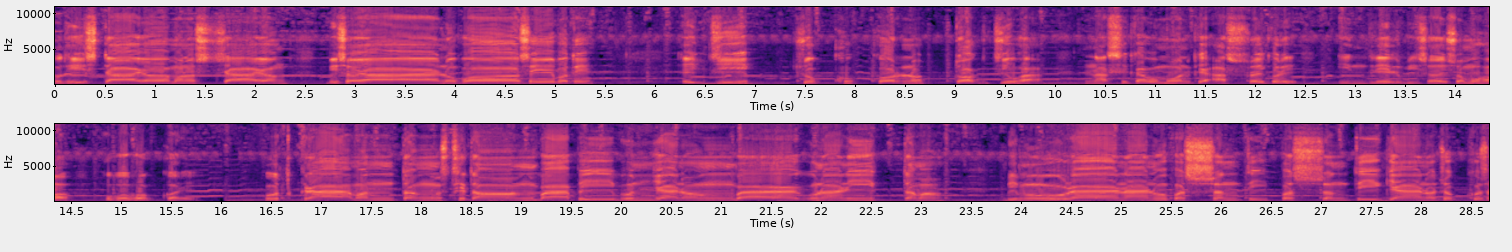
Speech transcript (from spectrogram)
অধিষ্ঠায় মনশ্চায়ং বিষয়ানুপসেবতে। এই জীব, চক্ষু, কর্ণ, ত্বক, জিহ্বা, নাসিকা ও মনকে আশ্রয় করে ইন্দ্রিয়ের বিষয়সমূহ উপভোগ করে। উৎক্রামন্তং স্থিতং বাপি ভুঞ্জানং বা গুণানিতম বিমূঢ়ানানুপশ্যন্তি পশ্যন্তি জ্ঞানচক্ষুষ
